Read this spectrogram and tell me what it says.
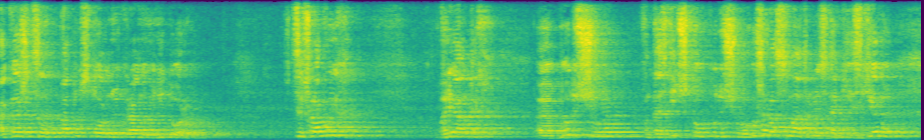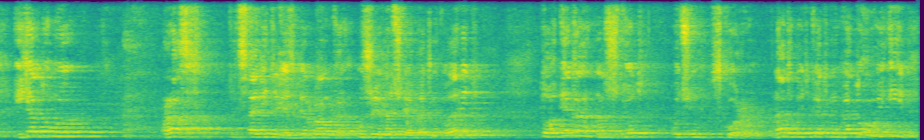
окажется по ту сторону экрана монитора. В цифровых вариантах э, будущего, фантастического будущего уже рассматривались такие схемы, и я думаю, раз представители Сбербанка уже начали об этом говорить, то это нас ждет очень скоро. Надо быть к этому готовы, и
